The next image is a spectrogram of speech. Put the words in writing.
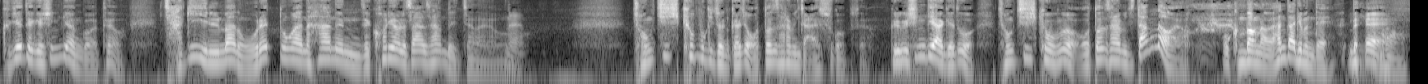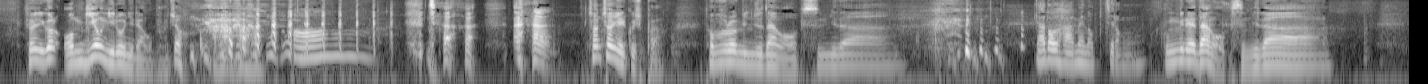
그게 되게 신기한 것 같아요. 자기 일만 오랫동안 하는 이제 커리어를 쌓은 사람들 있잖아요. 네. 정치 시켜보기 전까지 어떤 사람인지 알 수가 없어요. 그리고 신기하게도 정치 시켜보면 어떤 사람인지 딱 나와요. 어, 금방 나와요. 한 달이면 돼. 네. 어. 저는 이걸 엄기형 이론이라고 부르죠. 아, 자, 천천히 읽고 싶어요. 더불어민주당 없습니다. 나도 다음엔 없지롱. 국민의당 없습니다.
